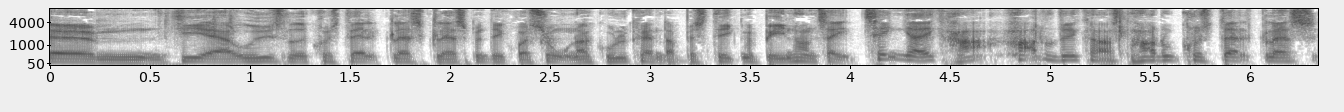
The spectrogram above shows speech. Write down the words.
Øhm, de er ude i sådan noget krystalglas, glas med dekorationer, guldkanter, bestik med benhåndtag. Ting, jeg ikke har. Har du det, Carsten? Har du krystalglas?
